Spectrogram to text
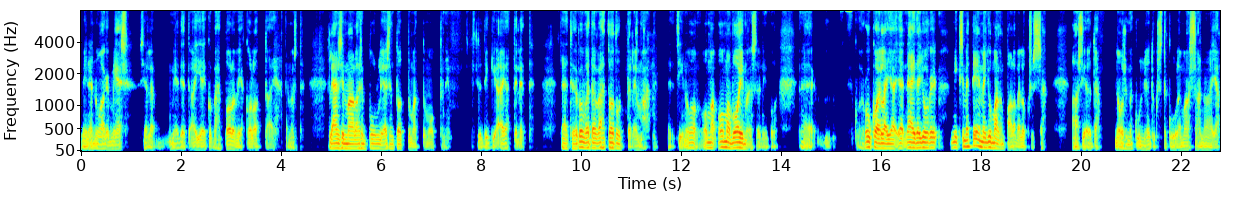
minä nuori mies siellä mietin, että ai eikö vähän polvia kolottaa ja tämmöistä länsimaalaisen pulliaisen tottumattomuutta, niin sitten jotenkin ajattelin, että täytyy ruveta vähän totuttelemaan. Että siinä on oma, oma voimansa niin kuin, rukoilla ja, ja näitä juuri, miksi me teemme Jumalan palveluksessa asioita, nousemme kunnioituksesta kuulemaan sanaa ja,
